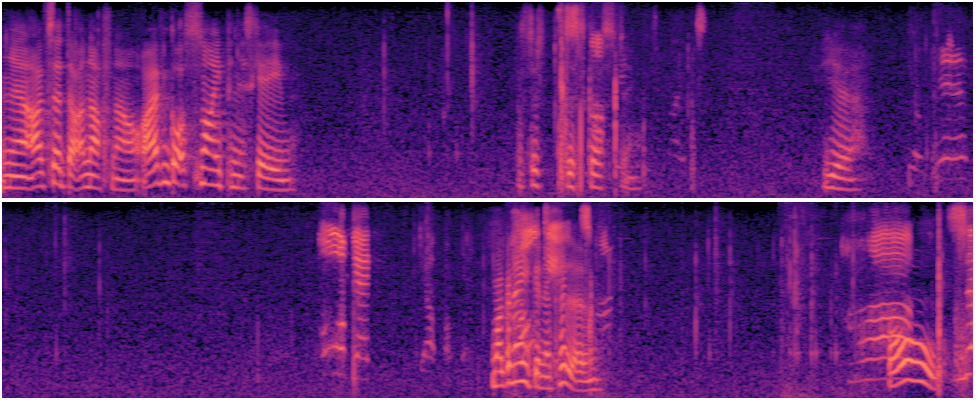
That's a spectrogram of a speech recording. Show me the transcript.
Yeah, I've said that enough now. I haven't got a snipe in this game. That's just disgusting. Yeah. Am I gonna, kill him? Oh. Sam,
